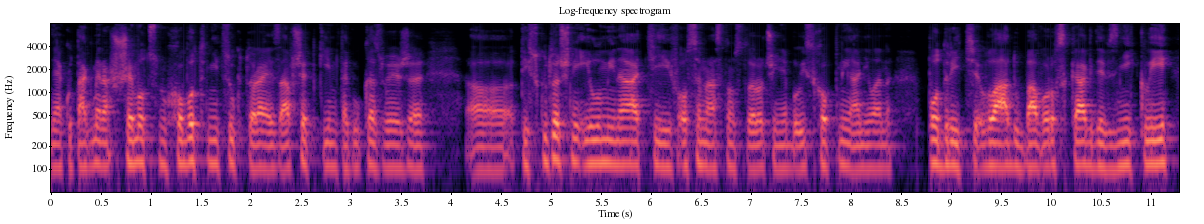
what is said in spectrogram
nejakú takmer až všemocnú chobotnicu, ktorá je za všetkým, tak ukazuje, že uh, tí skutoční ilumináti v 18. storočí neboli schopní ani len podriť vládu Bavorska, kde vznikli.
